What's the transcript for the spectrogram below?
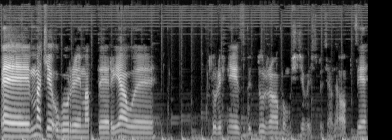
E, macie u góry materiały, których nie jest zbyt dużo, bo musicie wejść w specjalne opcje.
